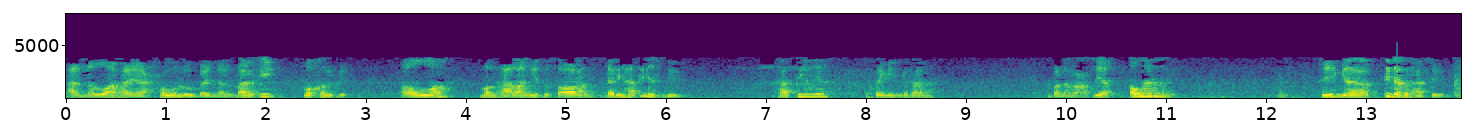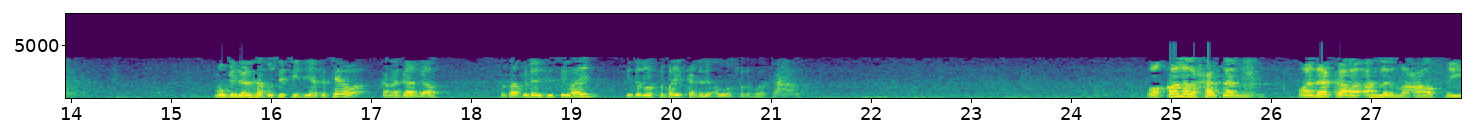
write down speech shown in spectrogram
annallaha yahulu bainal mar'i wa qalbi. Allah menghalangi seseorang dari hatinya sendiri. Hatinya pengen ke sana. Kepada maksiat, Allah halangi. Sehingga tidak berhasil. Mungkin dari satu sisi dia kecewa karena gagal, tetapi dari sisi lain itu adalah kebaikan dari Allah Subhanahu wa taala. Wa qala al-Hasan wa dzakara ahli al-ma'asi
